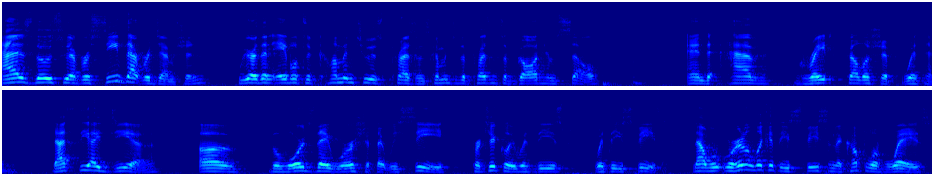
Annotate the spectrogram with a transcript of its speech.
as those who have received that redemption, we are then able to come into his presence, come into the presence of God himself, and have great fellowship with him. That's the idea of the Lord's Day worship that we see, particularly with these with these feasts. Now we're going to look at these feasts in a couple of ways.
